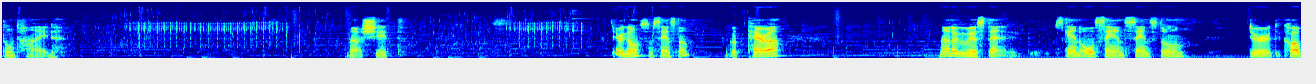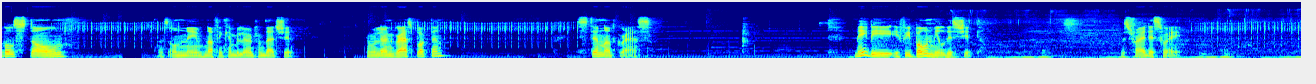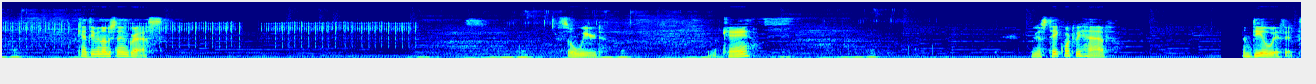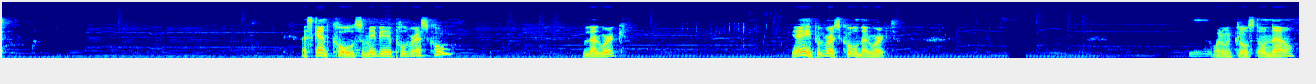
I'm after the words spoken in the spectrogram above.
Don't hide. Oh shit. There we go, some sandstone. We've got Terra. Now that we have scanned all sand, sandstone, dirt, cobblestone. That's unnamed, nothing can be learned from that shit. Can we learn grass block then? Still not grass. Maybe if we bone meal this shit. Let's try this way. Can't even understand grass. So weird. Okay. We just take what we have and deal with it. I scanned coal, so maybe a pulverized coal? Will that work? Yay, pulverized coal, that worked. What about glowstone now?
